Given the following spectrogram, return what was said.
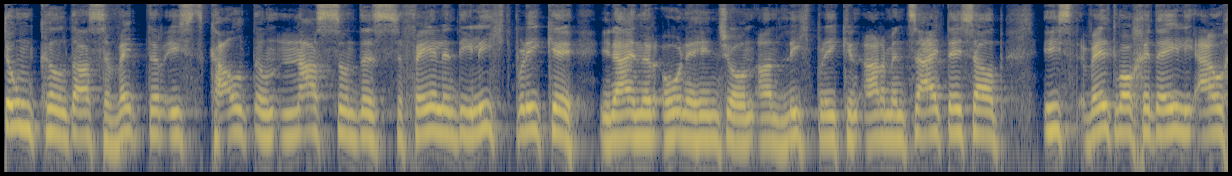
dunkel, das Wetter ist kalt und nass und es fehlen die Lichtblicke in einer ohnehin schon an Lichtblicken armen Zeit. Deshalb ist Weltwoche Daily auch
